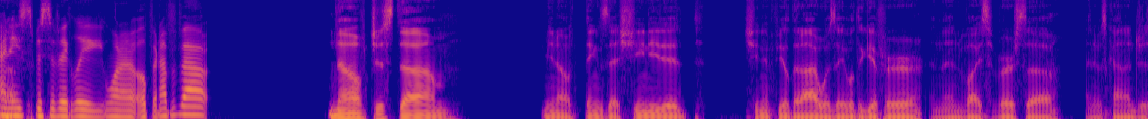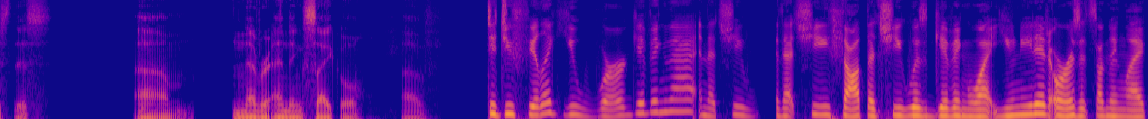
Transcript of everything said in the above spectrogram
Any specifically you want to open up about? No, just um, you know, things that she needed, she didn't feel that I was able to give her, and then vice versa. And it was kind of just this um, never-ending cycle of Did you feel like you were giving that, and that she that she thought that she was giving what you needed, or is it something like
